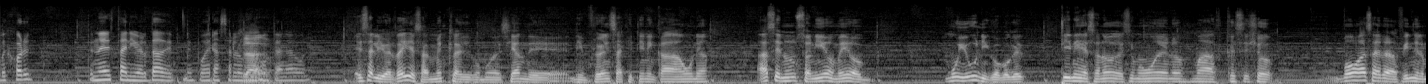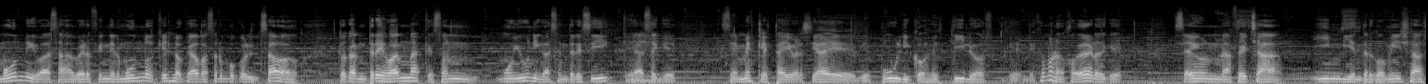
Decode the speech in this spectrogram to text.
mejor tener esta libertad de, de poder hacer lo que nos gusta. Esa libertad y esa mezcla que, como decían, de, de influencias que tiene cada una, hacen un sonido medio muy único, porque tiene eso, ¿no? Decimos, bueno, es más, qué sé yo. vos vas a ver a Fin del Mundo y vas a ver Fin del Mundo, ¿qué es lo que va a pasar un poco el sábado? Tocan tres bandas que son muy únicas entre sí, que Mm. hace que se mezcle esta diversidad de, de públicos, de estilos. Que dejémonos de joder de que si hay una fecha indie, entre comillas,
